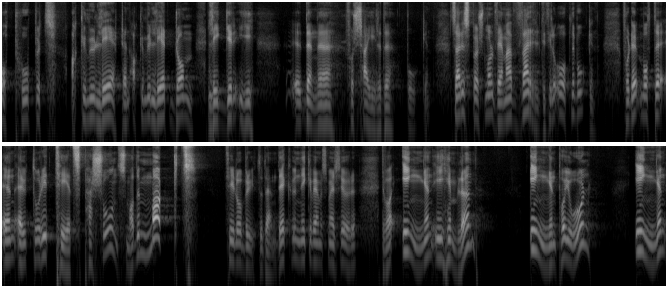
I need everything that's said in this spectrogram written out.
opphopet, akkumulert. En akkumulert dom ligger i eh, denne forseglede boken. Så er det spørsmål hvem er verdig til å åpne boken. For det måtte en autoritetsperson som hadde makt til å bryte den. Det kunne ikke hvem som helst gjøre. Det var ingen i himmelen, ingen på jorden, Ingen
